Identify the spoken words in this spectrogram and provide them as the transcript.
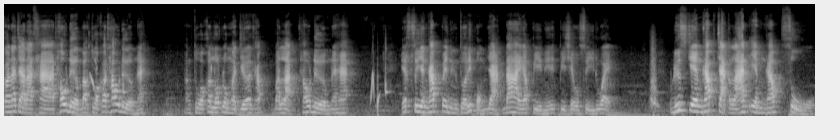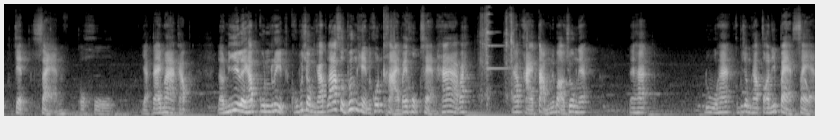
ก็น่าจะราคาเท่าเดิม บางตัวก็เท่าเดิมนะบางตัวก็ลดลงมาเยอะครับบัลลักเท่าเดิมนะฮะเอฟซียงครับเป็นหนึ่งตัวที่ผมอยากได้ครับปีนี้ปีเชลซีด้วยริสเจมครับจากล้านเอ็มครับสู่7 0 0แสนโอ้โหอยากได้มากครับ แล้วนี่เลยครับกุนริดคุณผู้ชมครับ ล่าสุดเพิ่งเห็นคนขายไป6 5 0 0 0 0ป่ะนะครับขายต่ำหรือเปล่าช่วงเนี้ยนะฮะดูฮะคุณผู้ชมครับตอนนี้8 0 0แสน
